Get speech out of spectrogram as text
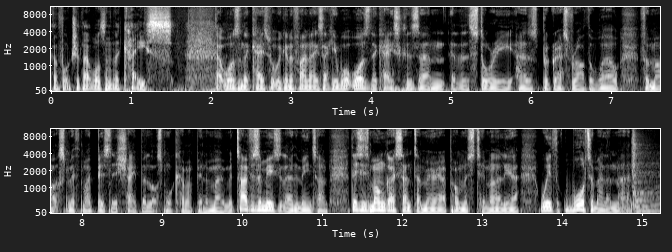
unfortunately, that wasn't the case. That wasn't the case, but we're going to find out exactly what was the case because um, the story has progressed rather well for Mark Smith, my business shaper. Lots more come up in a moment. Time for some music though. In the meantime, this is Mongo Santa Maria. I promised him earlier with Watermelon Man.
